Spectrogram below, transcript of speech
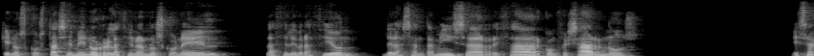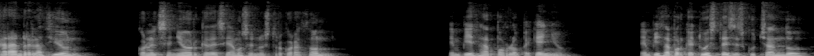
que nos costase menos relacionarnos con Él, la celebración de la Santa Misa, rezar, confesarnos. Esa gran relación con el Señor que deseamos en nuestro corazón empieza por lo pequeño, empieza porque tú estés escuchando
